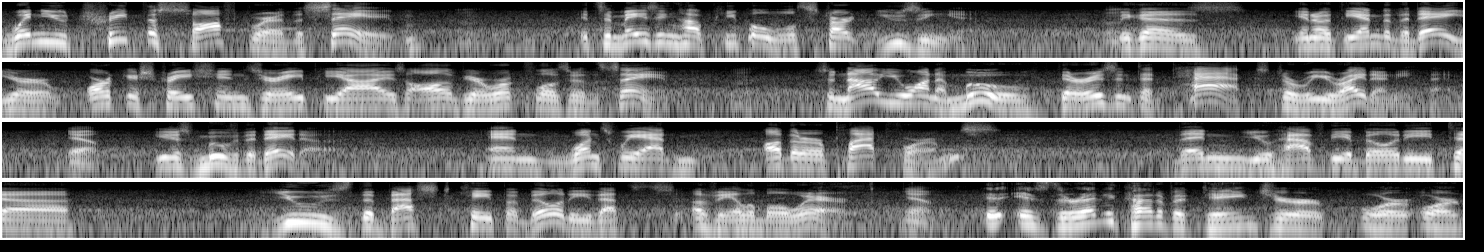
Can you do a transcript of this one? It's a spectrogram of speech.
when you treat the software the same, it's amazing how people will start using it. Because you know, at the end of the day, your orchestrations, your APIs, all of your workflows are the same. So now you want to move, there isn't a tax to rewrite anything. Yeah. You just move the data. And once we add other platforms, then you have the ability to use the best capability that's available where. Yeah. I- Is there any kind of a danger, or, or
